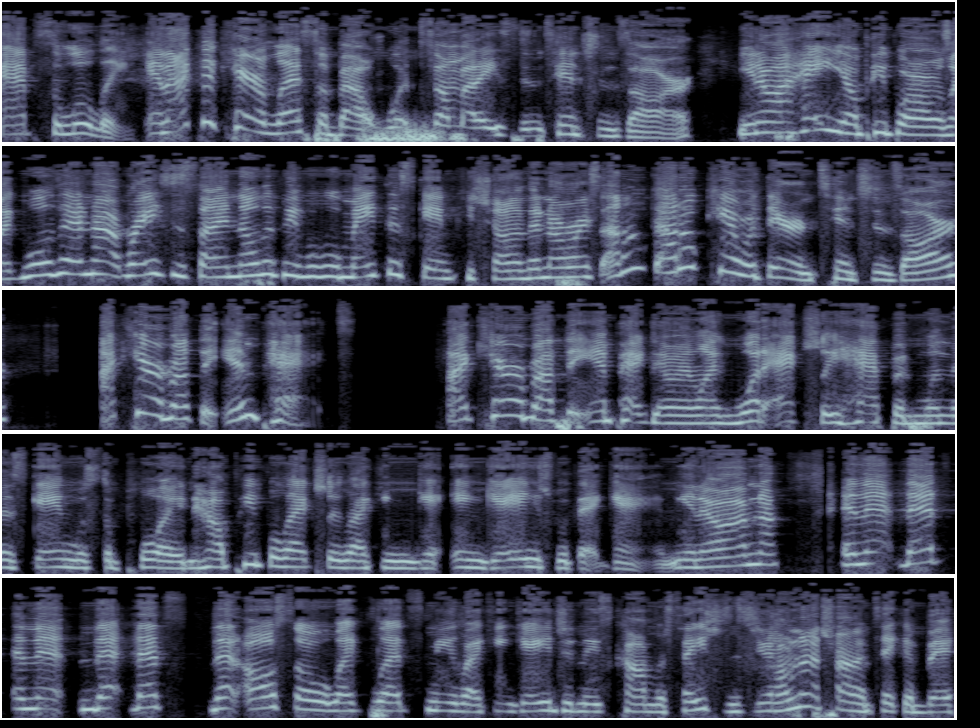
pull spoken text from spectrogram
Absolutely. And I could care less about what somebody's intentions are. You know, I hate, you know, people are always like, well, they're not racist. I know the people who made this game, Kishonna, they're not racist. I don't, I don't care what their intentions are. I care about the impact. I care about the impact and like what actually happened when this game was deployed and how people actually like en- engage with that game. You know, I'm not, and that that and that that that's that also like lets me like engage in these conversations. You know, I'm not trying to take a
